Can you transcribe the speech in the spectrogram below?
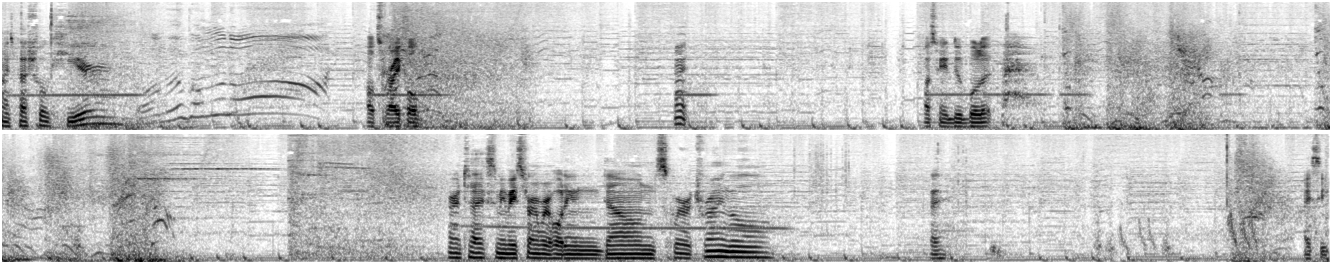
My special here? Oh, it's rifle. Alright. Wants me to do bullet. Current attacks may be stronger by holding down square or triangle. Okay. I see.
